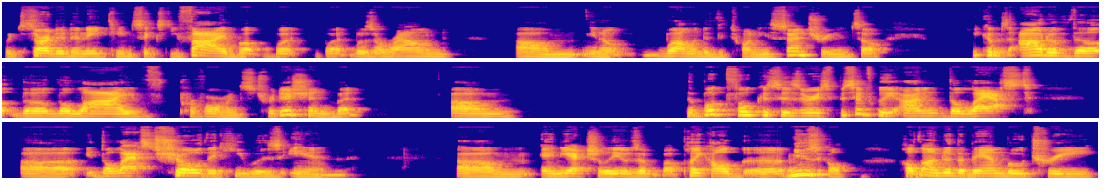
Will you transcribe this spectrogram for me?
which started in 1865, but but but was around, um, you know, well into the 20th century, and so he comes out of the the, the live performance tradition, but um, the book focuses very specifically on the last uh, the last show that he was in. Um, and he actually it was a, a play called uh, musical called mm. Under the Bamboo Tree.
